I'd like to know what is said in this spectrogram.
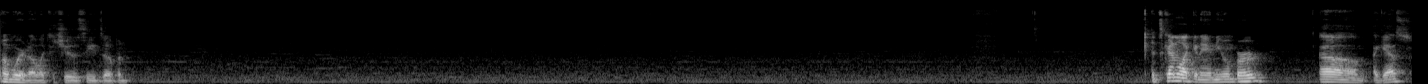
I'm weird. I like to chew the seeds open. It's kind of like an annuum burn, um, I guess.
